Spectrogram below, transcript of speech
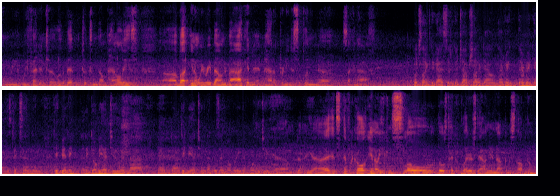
and we we fed into a little bit and took some dumb penalties. Uh, but you know we rebounded back and, and had a pretty disciplined uh, second half looks like the guys did a good job shutting down. They're big, they're big guys. Dickson and Digby. I think I think Dobbie had two, and uh, and uh, Digby had two, and that was it. Nobody got more than two. Yeah, yeah. It's difficult. You know, you can slow those type of players down. You're not going to stop them.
